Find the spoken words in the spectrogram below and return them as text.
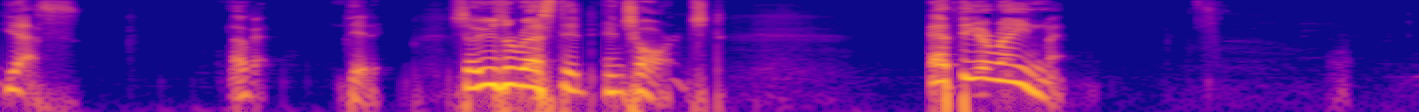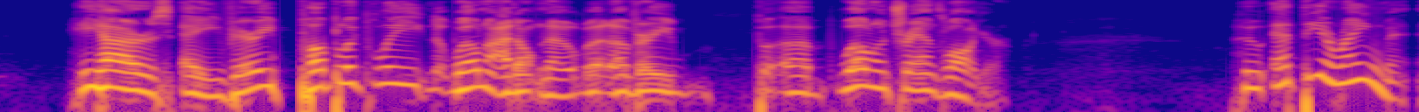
"Yes." Okay. Did it. So he was arrested and charged. At the arraignment, he hires a very publicly well, no, I don't know, but a very uh, well-known trans lawyer who at the arraignment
